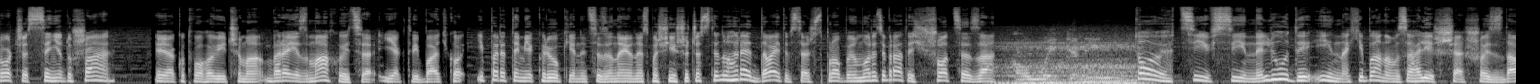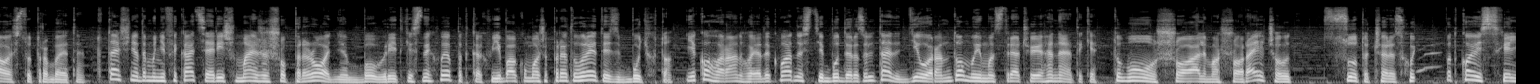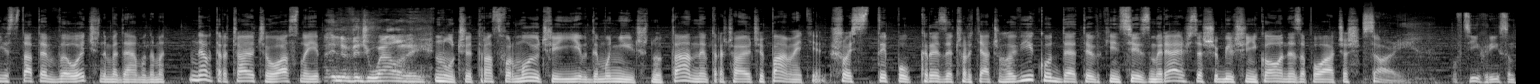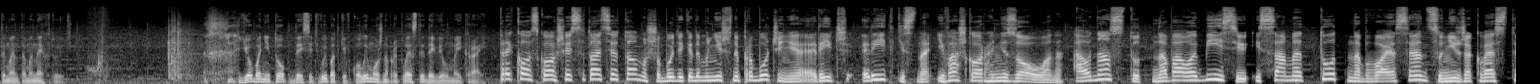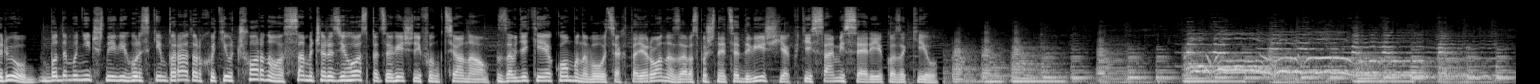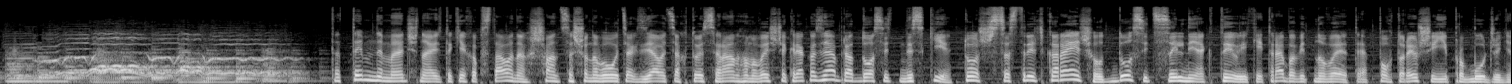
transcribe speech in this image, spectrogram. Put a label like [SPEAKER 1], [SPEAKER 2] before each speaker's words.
[SPEAKER 1] Коротше, синя душа, як у твого вічима, бере і змахується, як твій батько, і перед тим як крюк кинеться за нею найсмачнішу частину гри, давайте все ж спробуємо розібратись, що це за. То ці всі не люди, і на хіба нам взагалі ще щось здалось тут робити? Тутешня демоніфікація річ майже що природня, бо в рідкісних випадках в їбаку може перетворитись будь-хто. Якого рангу і адекватності буде результат діло рандому і монстрячої генетики. Тому що Альма, що Рейчел суто через хуй випадковість схильні стати величними демонами, не втрачаючи власної
[SPEAKER 2] individuality.
[SPEAKER 1] ну чи трансформуючи її в демонічну та не втрачаючи пам'яті, щось типу кризи чортячого віку, де ти в кінці змиряєшся, що більше ніколи не заплачеш.
[SPEAKER 3] Sorry.
[SPEAKER 4] В цій грі сантиментами нехтують. Йобані топ 10 випадків, коли можна приплести Devil May Cry.
[SPEAKER 1] Прикол склавшись ситуація в тому, що будь-яке демонічне пробудження річ рідкісна і важко організовувана. А у нас тут навала бісів, і саме тут набуває сенсу Ninja Quest 3, бо демонічний вігурський імператор хотів чорного саме через його специфічний функціонал, завдяки якому на вулицях Тайрона зараз почнеться двіж, як в тій самій серії козаків. Та тим не менш, навіть в таких обставинах шанси, що на вулицях з'явиться хтось рангом вище крякозябра, досить низькі. Тож сестричка Рейчел досить сильний актив, який треба відновити, повторивши її пробудження.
